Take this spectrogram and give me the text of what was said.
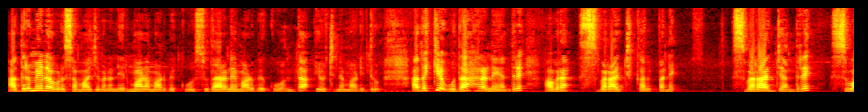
ಅದರ ಮೇಲೆ ಅವರು ಸಮಾಜವನ್ನು ನಿರ್ಮಾಣ ಮಾಡಬೇಕು, ಸುಧಾರಣೆ ಮಾಡಬೇಕು ಅಂತ ಯೋಚನೆ ಮಾಡಿದರು. ಅದಕ್ಕೆ ಉದಾಹರಣೆ ಅಂದರೆ ಅವರ ಸ್ವರಾಜ್ ಕಲ್ಪನೆ. ಸ್ವರಾಜ್ಯ ಅಂದರೆ ಸ್ವ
